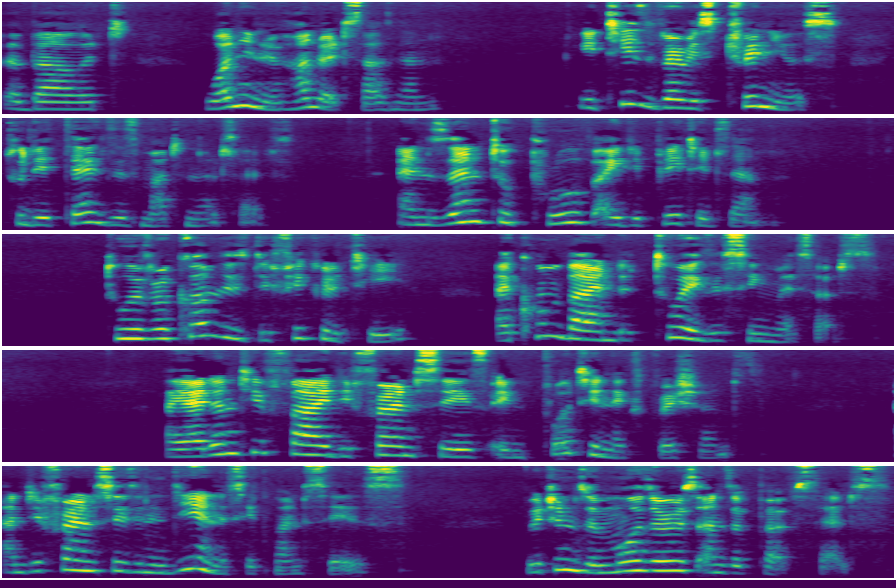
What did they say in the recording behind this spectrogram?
about 1 in a hundred thousand, it is very strenuous to detect these maternal cells, and then to prove I depleted them. To overcome this difficulty, I combined two existing methods. I identified differences in protein expressions and differences in DNA sequences between the mothers and the pup cells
